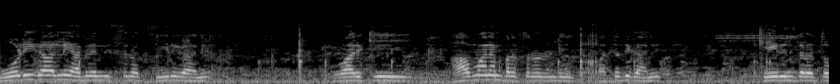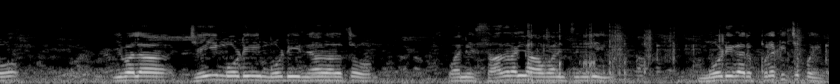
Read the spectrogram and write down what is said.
మోడీ గారిని అభినందిస్తున్న తీరు కానీ వారికి ఆహ్వానంపరుస్తున్నటువంటి పద్ధతి కానీ కేరింతలతో ఇవాళ జై మోడీ మోడీ నినాదాలతో వారిని సాధారణంగా ఆహ్వానించింది మోడీ గారు పులకించిపోయింది.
